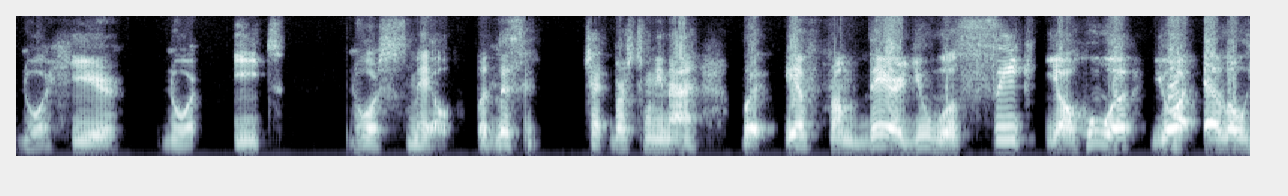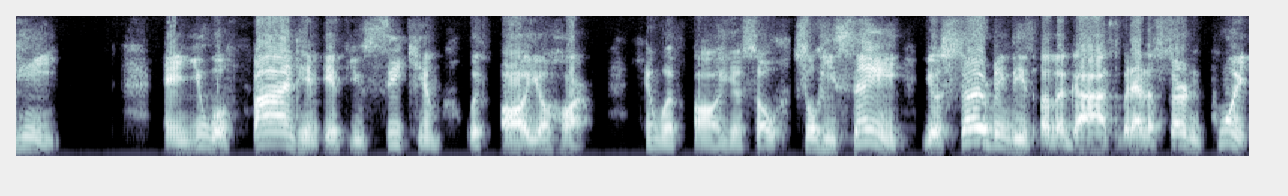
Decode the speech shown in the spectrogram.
nor hear, nor eat, nor smell. But listen, check verse 29. But if from there you will seek Yahuwah, your Elohim, and you will find him if you seek him with all your heart and with all your soul. So he's saying you're serving these other gods, but at a certain point,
